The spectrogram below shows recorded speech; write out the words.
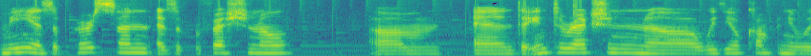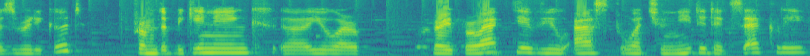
me as a person, as a professional, um, and the interaction uh, with your company was really good. From the beginning, uh, you were very proactive. You asked what you needed exactly.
